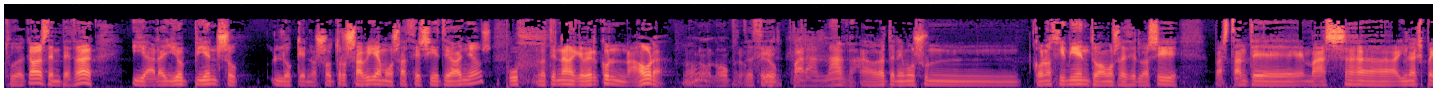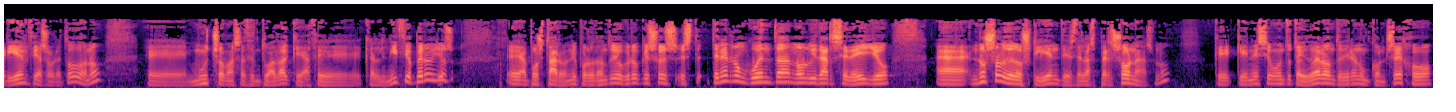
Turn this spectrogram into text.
tú acabas de empezar y ahora yo pienso lo que nosotros sabíamos hace siete años Uf. no tiene nada que ver con ahora. No, No, no, pero, Es decir, pero para nada. ahora tenemos un conocimiento, vamos a decirlo así, bastante más ah, y una experiencia sobre todo, ¿no? Eh, mucho más acentuada que hace que al inicio, pero ellos eh, apostaron y por lo tanto yo creo que eso es, es tenerlo en cuenta, no olvidarse de ello, eh, no solo de los clientes, de las personas, ¿no? Que, que en ese momento te ayudaron, te dieron un consejo,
